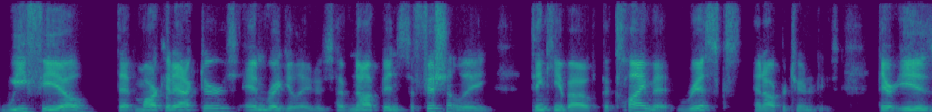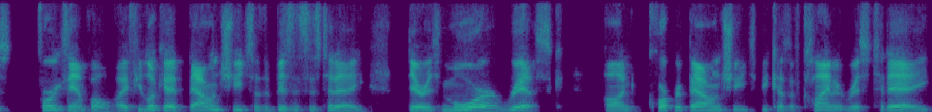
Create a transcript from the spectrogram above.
we feel that market actors and regulators have not been sufficiently thinking about the climate risks and opportunities. There is, for example, if you look at balance sheets of the businesses today, there is more risk on corporate balance sheets because of climate risk today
